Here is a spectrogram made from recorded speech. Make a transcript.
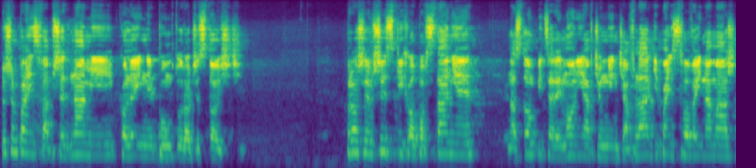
Proszę Państwa, przed nami kolejny punkt uroczystości. Proszę wszystkich o powstanie. Nastąpi ceremonia wciągnięcia flagi państwowej na maszt,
